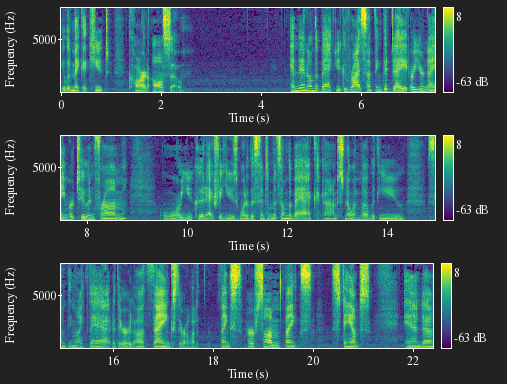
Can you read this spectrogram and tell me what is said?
it would make a cute card also. And then on the back, you could write something, the date or your name or to and from. Or you could actually use one of the sentiments on the back. I'm snow in love with you. Something like that. Or There are uh, thanks. There are a lot of thanks, or some thanks stamps. And uh,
